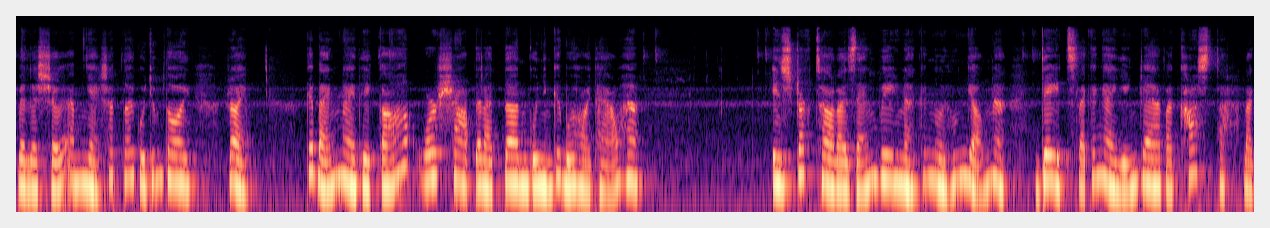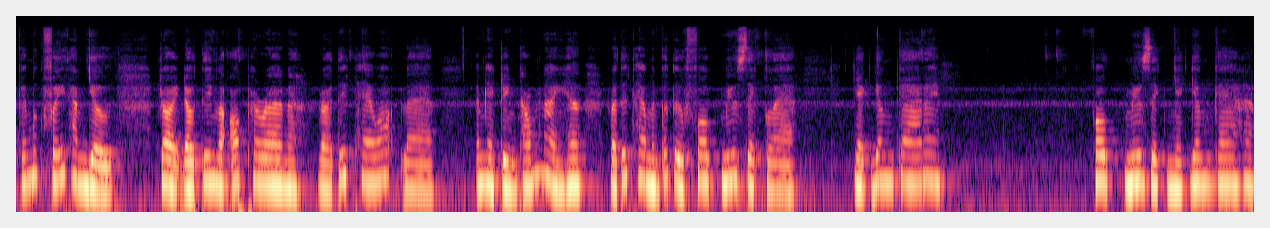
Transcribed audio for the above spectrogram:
về lịch sử âm nhạc sắp tới của chúng tôi. Rồi cái bản này thì có workshop đây là tên của những cái buổi hội thảo ha. Instructor là giảng viên nè cái người hướng dẫn nè. Date là cái ngày diễn ra và cost là cái mức phí tham dự. Rồi đầu tiên là opera nè. Rồi tiếp theo á, là âm nhạc truyền thống này ha. Rồi tiếp theo mình có từ folk music là nhạc dân ca đó em. Folk music, nhạc dân ca ha.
